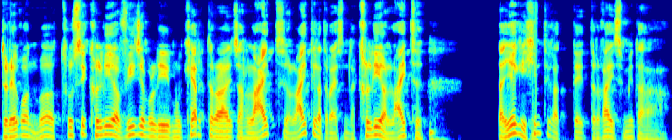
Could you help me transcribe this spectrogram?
드래곤 뭐 to see clear, visibly, 뭐 characterize, light, light가 들어가 있습니다. clear, light. 자, 여기 힌트가 되- 들어가 있습니다.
